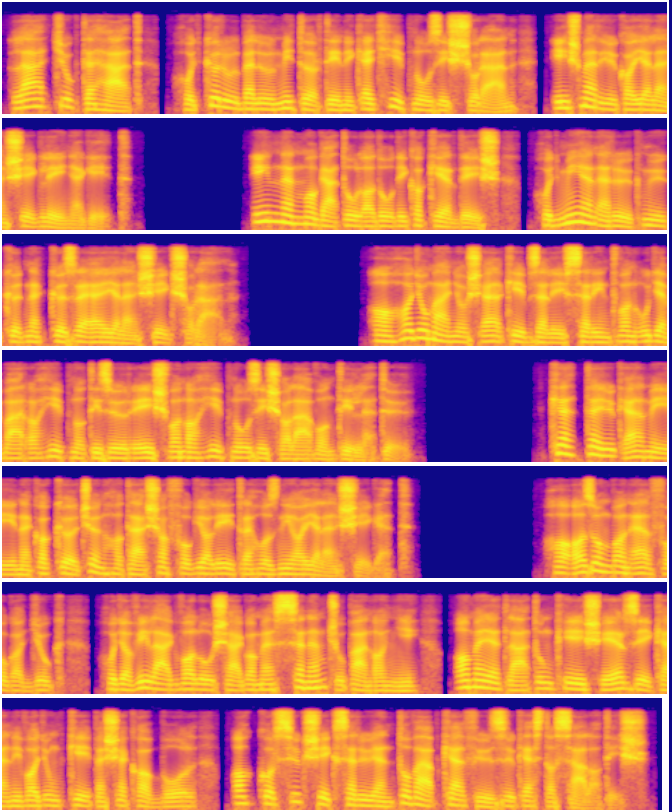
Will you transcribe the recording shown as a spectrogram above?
Látjuk tehát, hogy körülbelül mi történik egy hipnózis során, ismerjük a jelenség lényegét. Innen magától adódik a kérdés, hogy milyen erők működnek közre e jelenség során. A hagyományos elképzelés szerint van ugyebár a hipnotizőr és van a hipnózis alá vont illető. Kettejük elméjének a kölcsönhatása fogja létrehozni a jelenséget. Ha azonban elfogadjuk, hogy a világ valósága messze nem csupán annyi, amelyet látunk és érzékelni vagyunk képesek abból, akkor szükségszerűen tovább kell fűzzük ezt a szálat is.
